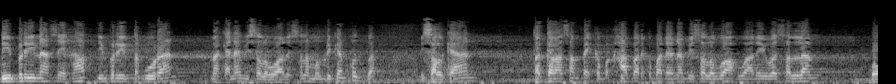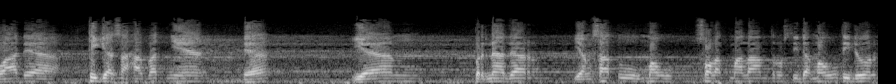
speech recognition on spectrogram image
diberi nasihat, diberi teguran, maka Nabi Shallallahu Alaihi Wasallam memberikan khutbah. Misalkan, tatkala sampai kabar kepada Nabi Shallallahu Alaihi Wasallam bahwa ada tiga sahabatnya, ya, yang bernadar, yang satu mau sholat malam terus tidak mau tidur,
